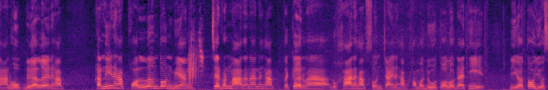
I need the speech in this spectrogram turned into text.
นาน 6 เดือนเลยนะครับคันนี้นะครับผ่อนเริ่มต้นเพียง 7,000 บาทเท่านั้นนะครับถ้าเกิดว่าลูกค้านะครับสนใจนะครับเข้ามาดูตัวรถได้ที่ดีออโต้ยูส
